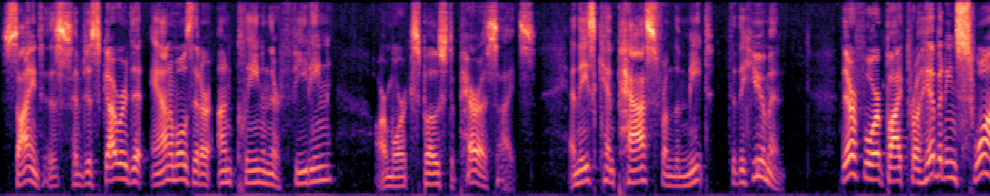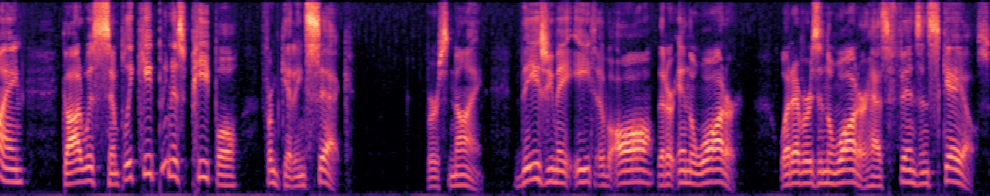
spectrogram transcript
Scientists have discovered that animals that are unclean in their feeding are more exposed to parasites, and these can pass from the meat to the human. Therefore, by prohibiting swine, God was simply keeping his people from getting sick. Verse 9 these you may eat of all that are in the water. Whatever is in the water has fins and scales,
